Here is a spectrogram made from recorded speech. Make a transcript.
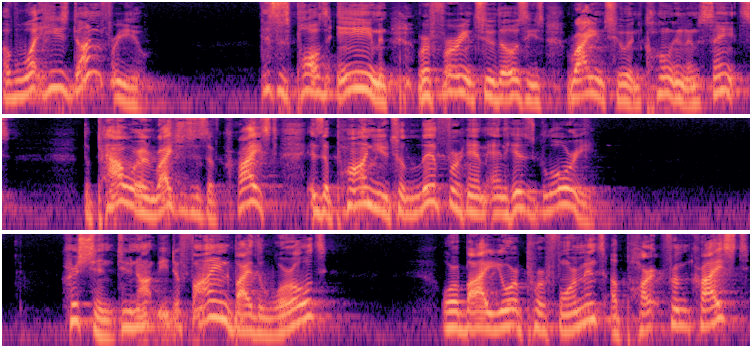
of what he's done for you. This is Paul's aim in referring to those he's writing to and calling them saints. The power and righteousness of Christ is upon you to live for him and his glory. Christian, do not be defined by the world or by your performance apart from Christ.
